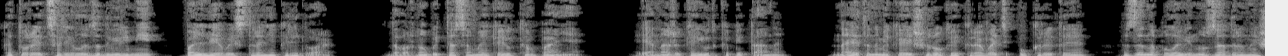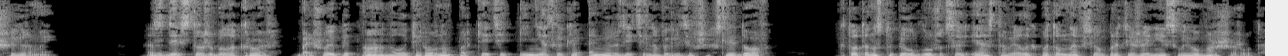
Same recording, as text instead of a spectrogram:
которая царила за дверьми по левой стороне коридора. Должно быть та самая кают-компания, и она же каюта капитана. На это намекает широкая кровать, укрытая за наполовину задранной ширмой. Здесь тоже была кровь, большое пятно на лакированном паркете и несколько омерзительно выглядевших следов. Кто-то наступил в лужицы и оставлял их потом на всем протяжении своего маршрута.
